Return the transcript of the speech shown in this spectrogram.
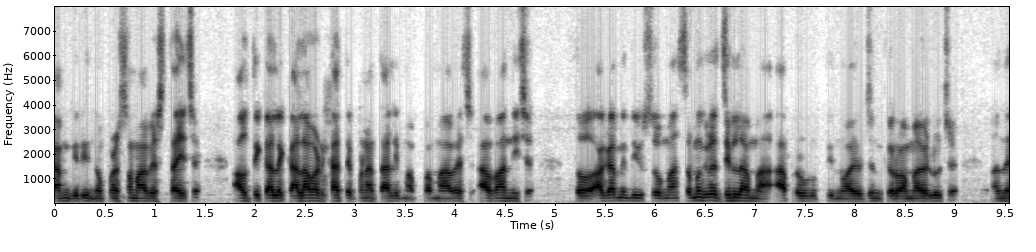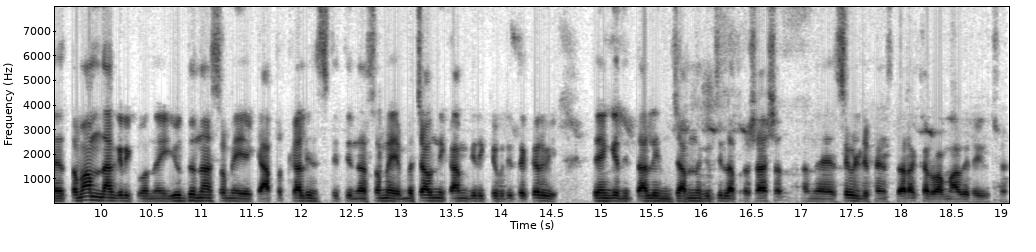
કામગીરીનો પણ સમાવેશ થાય છે. આવતીકાલે કાલાવાડ ખાતે પણ આ તાલીમ આપવામાં આવે આવવાની છે. તો આગામી દિવસોમાં સમગ્ર જિલ્લામાં આ પ્રવૃત્તિનું આયોજન કરવામાં આવેલું છે. અને તમામ નાગરિકોને યુદ્ધના સમયે કે આપતકાલીન સ્થિતિના સમયે બચાવની કામગીરી કેવી રીતે કરવી તે અંગેની તાલીમ જામનગર જિલ્લા પ્રશાસન અને સિવિલ ડિફેન્સ દ્વારા કરવામાં આવી રહ્યું છે.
